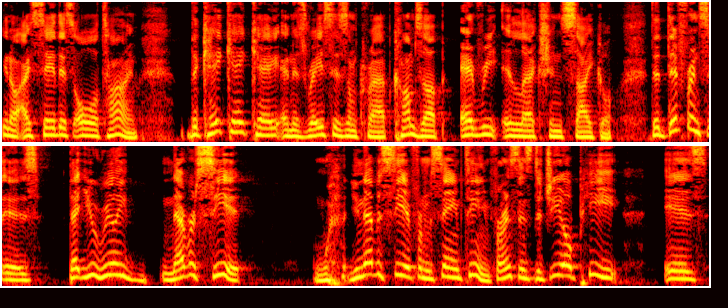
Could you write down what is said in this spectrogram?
you know I say this all the time. The KKK and his racism crap comes up every election cycle. The difference is that you really never see it. You never see it from the same team. For instance, the GOP is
